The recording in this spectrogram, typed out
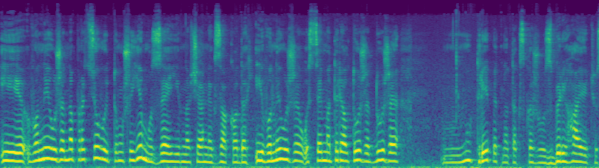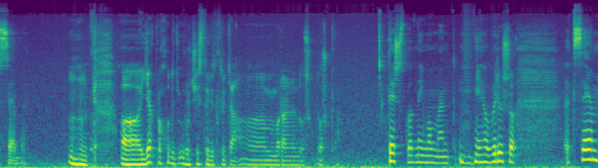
і вони вже напрацьовують, тому що є музеї в навчальних закладах, і вони вже ось цей матеріал теж дуже ну, трепетно, так скажу, зберігають у себе. Угу. А, як проходить урочисте відкриття е, меморіальної дошки? теж складний момент. Я говорю, що це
